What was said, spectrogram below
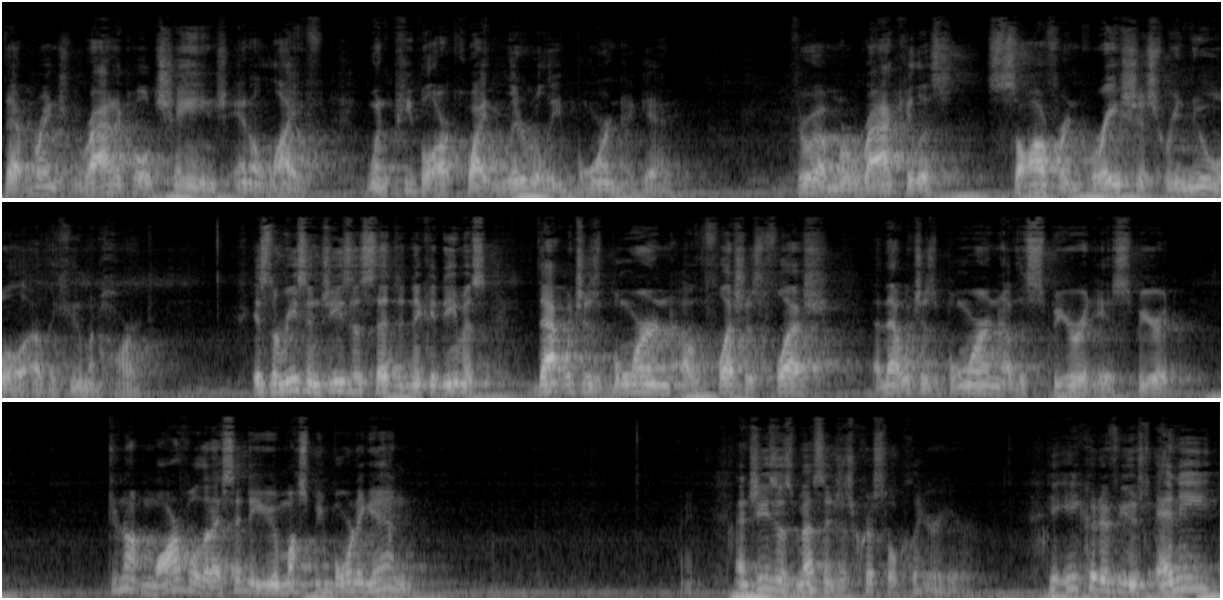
that brings radical change in a life when people are quite literally born again through a miraculous, sovereign, gracious renewal of the human heart. It's the reason Jesus said to Nicodemus, That which is born of the flesh is flesh, and that which is born of the Spirit is spirit. Do not marvel that I said to you, you must be born again. Right? And Jesus' message is crystal clear here. He, he could have used any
